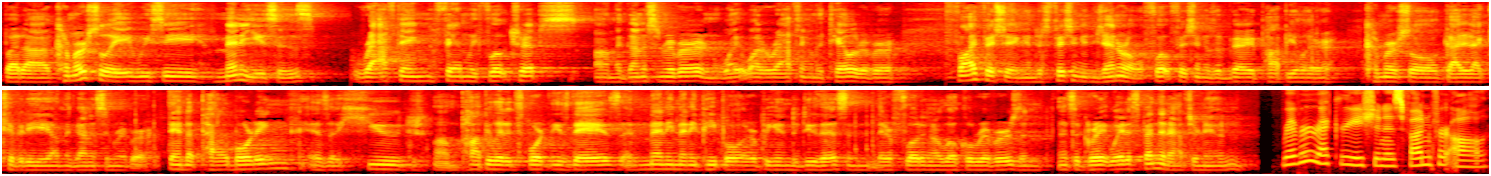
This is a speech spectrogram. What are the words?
But uh, commercially, we see many uses rafting, family float trips, on the Gunnison River and whitewater rafting on the Taylor River. Fly fishing and just fishing in general, float fishing is a very popular commercial guided activity on the Gunnison River. Stand up paddleboarding is a huge um, populated sport these days, and many, many people are beginning to do this, and they're floating our local rivers, and, and it's a great way to spend an afternoon. River recreation is fun for all.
